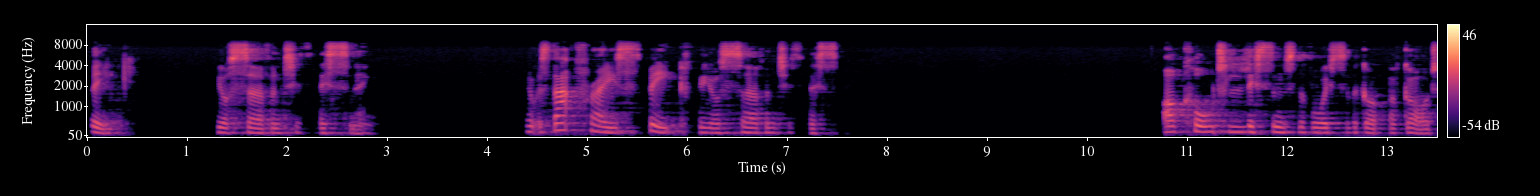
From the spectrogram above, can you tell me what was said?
Speak, your servant is listening. It was that phrase, speak, for your servant is listening. Our call to listen to the voice of, the God, of God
